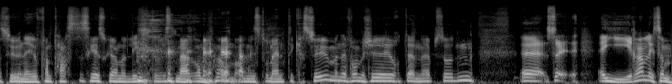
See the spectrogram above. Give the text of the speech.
Kasun er jo fantastisk. Jeg skulle gjerne likt visst mer om, om, om instrumentet kazoo, men det får vi ikke gjort denne episoden. Uh, så jeg, jeg gir han liksom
